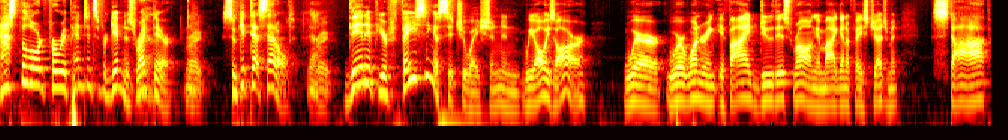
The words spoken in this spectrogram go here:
Ask the Lord for repentance and forgiveness right there. Right. So get that settled. Yeah. Right. Then, if you're facing a situation, and we always are, where we're wondering if I do this wrong, am I going to face judgment? Stop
